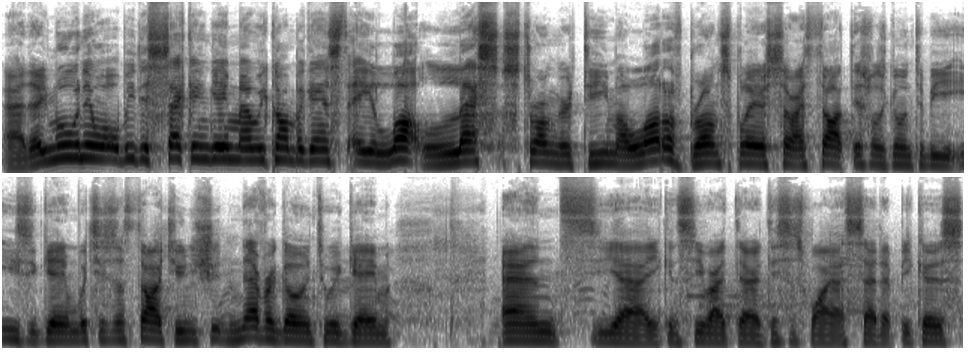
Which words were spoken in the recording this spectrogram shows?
Uh, then moving in what will be the second game, and we come against a lot less stronger team, a lot of bronze players, so I thought this was going to be an easy game, which is a thought you should never go into a game and yeah, you can see right there, this is why I said it, because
